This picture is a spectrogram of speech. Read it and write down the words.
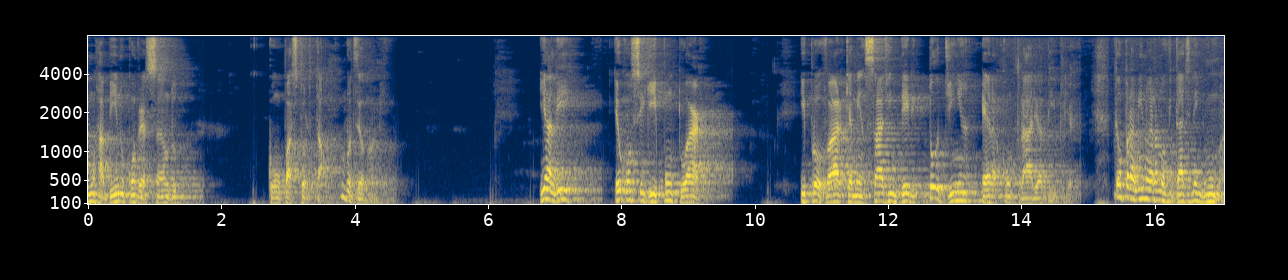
Um Rabino Conversando com o Pastor Tal. Não vou dizer o nome. E ali eu consegui pontuar e provar que a mensagem dele todinha era contrária à Bíblia. Então, para mim não era novidade nenhuma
